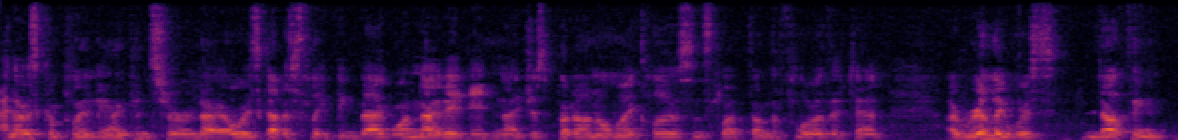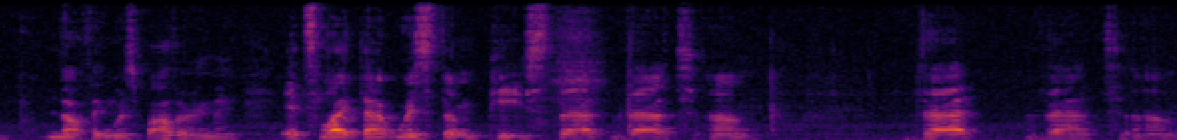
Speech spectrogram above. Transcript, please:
and I was completely unconcerned. I always got a sleeping bag. One night I didn't. I just put on all my clothes and slept on the floor of the tent. I really was, nothing, nothing was bothering me. It's like that wisdom piece that, that, um, that, that um,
